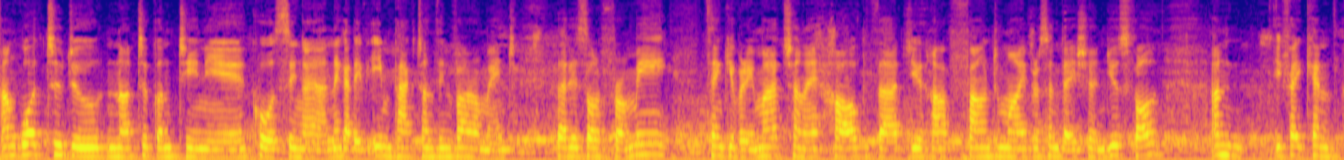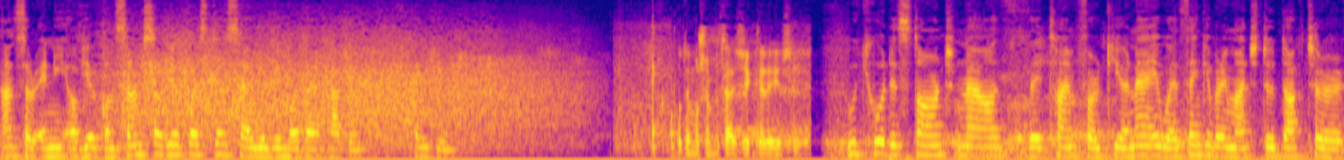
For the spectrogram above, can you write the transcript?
and what to do not to continue causing a negative impact on the environment. That is all from me. Thank you very much, and I hope that you have found my presentation useful. And if I can answer any of your concerns or your questions, I will be more than happy. Thank you. Podemos empezar si queréis. We could start now the time for Q&A. Well, thank you very much to Dr.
